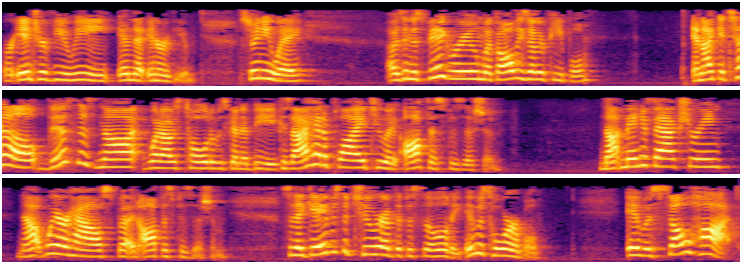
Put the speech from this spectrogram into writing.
or interviewee in that interview. So anyway, I was in this big room with all these other people, and I could tell this is not what I was told it was going to be because I had applied to an office position. Not manufacturing, not warehouse, but an office position. So they gave us a tour of the facility. It was horrible. It was so hot.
